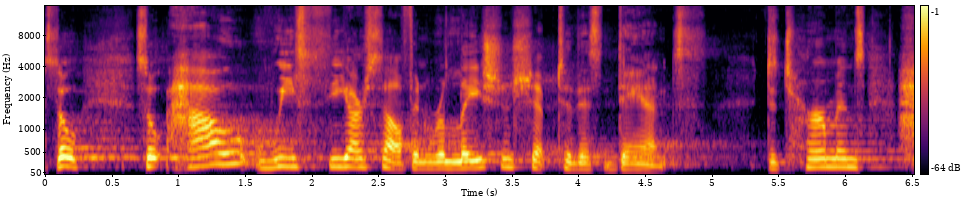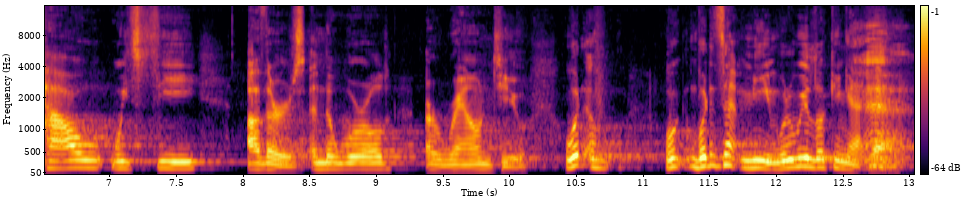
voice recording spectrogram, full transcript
So, so how we see ourselves in relationship to this dance determines how we see others and the world around you. What, what, what does that mean? What are we looking at yeah. there?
